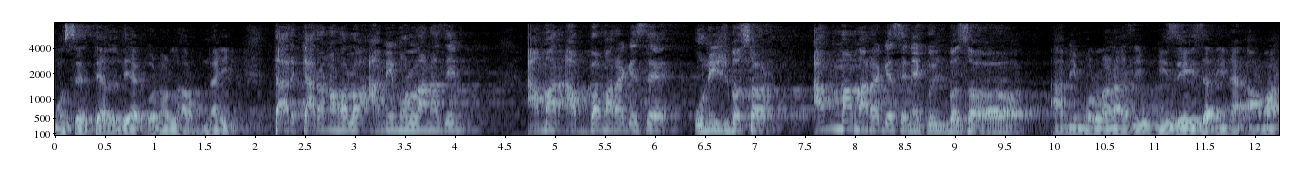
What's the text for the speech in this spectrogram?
মোসে তেল দেয়া কোনো লাভ নাই। তার কারণ হলো আমি মোল্লা নাজিম, আমার আব্বা মারা গেছে ১৯ বছর, আম্মা মারা গেছেন একুশ বছর। আমি মোল্লা নাজিম নিজেই জানি না, আমার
